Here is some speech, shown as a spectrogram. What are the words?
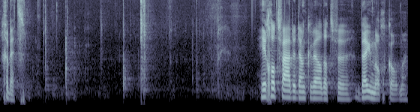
gebed. Heer God, Vader, dank u wel dat we bij u mogen komen.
